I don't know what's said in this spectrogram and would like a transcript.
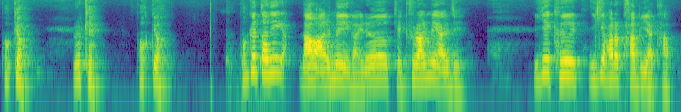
벗겨, 이렇게 벗겨. 벗겼더니 나와 알맹이가 이렇게 귤 알맹이 알지? 이게 그 이게 바로 답이야, 답.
